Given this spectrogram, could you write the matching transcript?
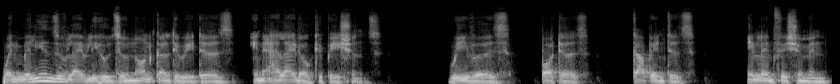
When millions of livelihoods of non cultivators in allied occupations, weavers, potters, carpenters, inland fishermen,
